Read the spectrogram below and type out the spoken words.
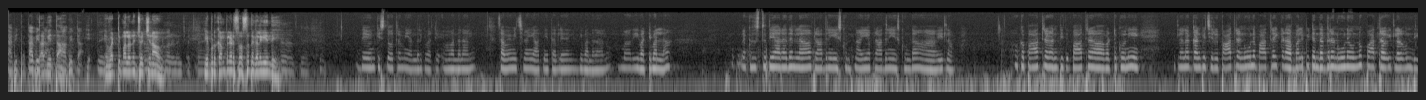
Tabitha Tabitha Tabitha. Tabitha. Vattimala నుంచి వచ్చినావు? ఇప్పుడు కంప్లీట్ స్వస్థత కలిగింది. దేవునికి స్తోత్రం మీ అందరికి వట్టి వందనాలు. సమయం ఇచ్చిన ఈ ఆత్మీయ తల్లిదండ్రులకి వందనాలు. మాది వట్టి వల్ల నాకు స్థుతి ఆరాధనలా ప్రార్థన చేసుకుంటున్నా అయ్యా ప్రార్థన చేసుకుంటా ఇట్లా ఒక పాత్ర కనిపి పాత్ర పట్టుకొని ఇట్లా నాకు కనిపించింది. పాత్ర నూనె పాత్ర ఇక్కడ బలిపీఠం దగ్గర నూనె ఉన్న పాత్ర ఇట్లా ఉంది.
